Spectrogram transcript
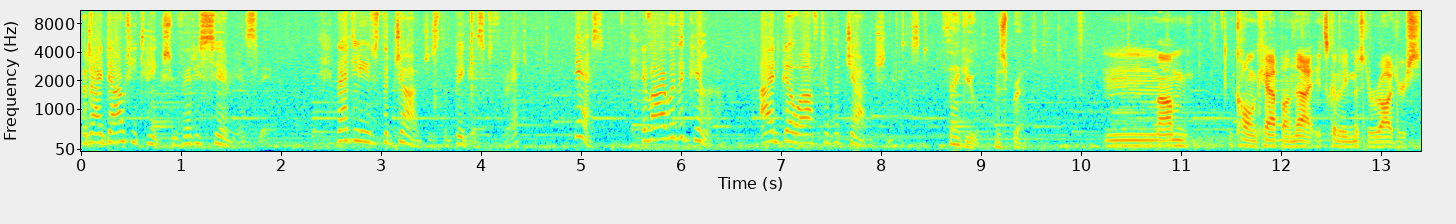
but I doubt he takes you very seriously. That leaves the judge as the biggest threat. Yes, if I were the killer, I'd go after the judge next. Thank you, Miss Brent. Mm, I'm calling cap on that. It's gonna be Mr. Rogers.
